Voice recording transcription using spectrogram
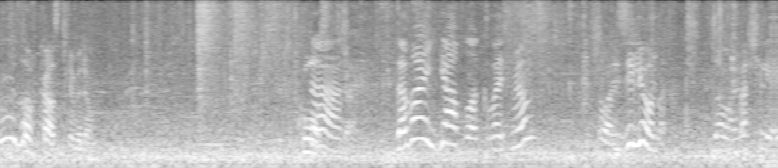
Ну, да, в кастке берем. Так, Костка. давай яблок возьмем, Давай. зеленых. Давай. Пошли.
